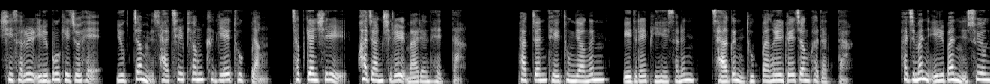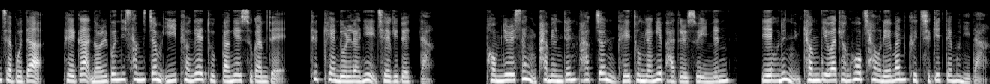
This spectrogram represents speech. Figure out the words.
시설을 일부 개조해 6.47평 크기의 독방, 접견실, 화장실을 마련했다. 박 전 대통령은 이들에 비해서는 작은 독방을 배정받았다. 하지만 일반 수용자보다 배가 넓은 3.2평의 독방에 수감돼 특혜 논란이 제기됐다. 법률상 파면된 박 전 대통령이 받을 수 있는 예우는 경비와 경호 차원에만 그치기 때문이다.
